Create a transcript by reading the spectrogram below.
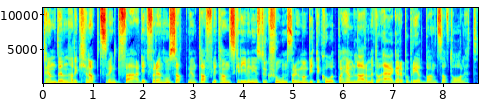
Pendeln hade knappt svängt färdigt förrän hon satt med en taffligt handskriven instruktion för hur man bytte kod på hemlarmet och ägare på bredbandsavtalet.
